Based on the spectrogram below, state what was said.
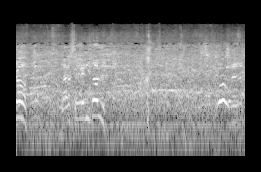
Oh no. Lakas ng lindol.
